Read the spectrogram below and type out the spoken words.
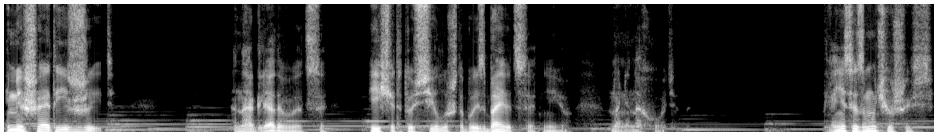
и мешает ей жить. Она оглядывается, ищет эту силу, чтобы избавиться от нее, но не находит. Наконец, измучившись,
